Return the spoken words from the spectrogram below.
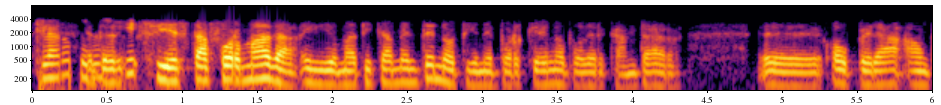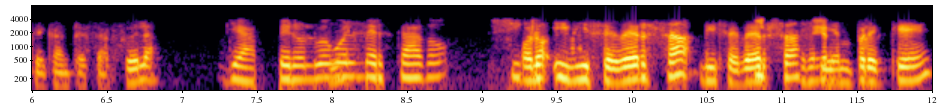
claro pero Entonces, si está formada idiomáticamente no tiene por qué no poder cantar eh, ópera aunque cante zarzuela. Ya pero luego el mercado bueno, y viceversa, viceversa, siempre que,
